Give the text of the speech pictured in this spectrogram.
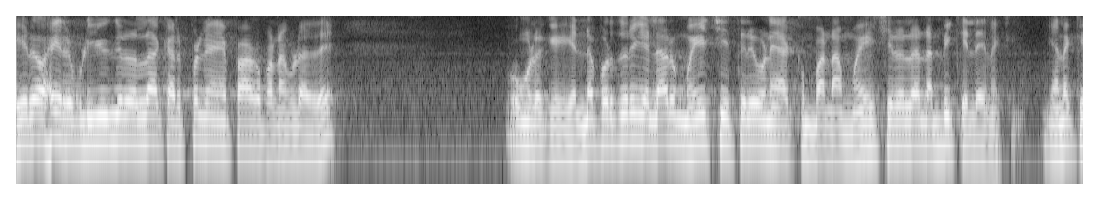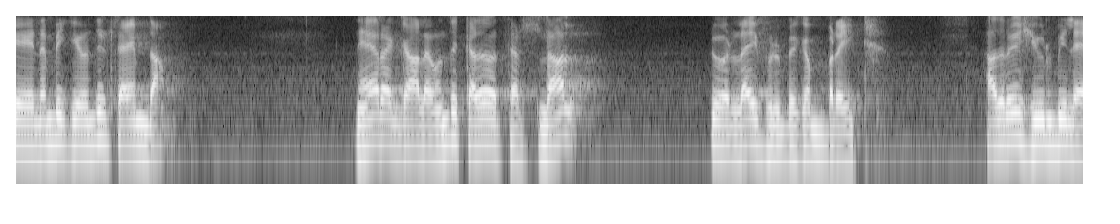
ஹீரோ ஆகிட முடியுங்கிறதெல்லாம் கற்பனை பார்க்க பண்ணக்கூடாது. உங்களுக்கு என்னை பொறுத்தவரைக்கும் எல்லோரும் முயற்சி திருவினையாக்கும்பா. நான் முயற்சியிலலாம் நம்பிக்கை இல்லை எனக்கு. எனக்கு நம்பிக்கை வந்து டைம் தான். நேரங்காலம் வந்து கதவை தட்டினால் your life will become bright otherwise you will be lay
